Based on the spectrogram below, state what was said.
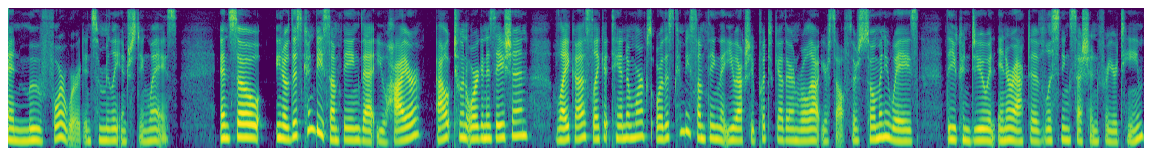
and move forward in some really interesting ways. And so, you know, this can be something that you hire out to an organization like us, like at Tandem Works, or this can be something that you actually put together and roll out yourself. There's so many ways that you can do an interactive listening session for your team,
